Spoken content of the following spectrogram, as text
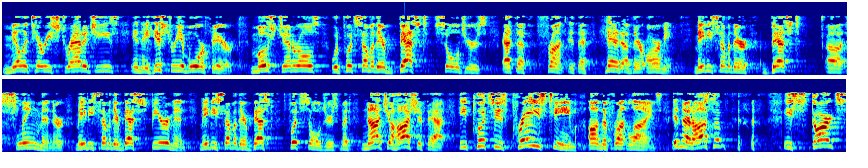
military strategies in the history of warfare. Most generals would put some of their best soldiers at the front, at the head of their army. Maybe some of their best uh, slingmen, or maybe some of their best spearmen, maybe some of their best foot soldiers, but not Jehoshaphat. He puts his praise team on the front lines. Isn't that awesome? he starts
